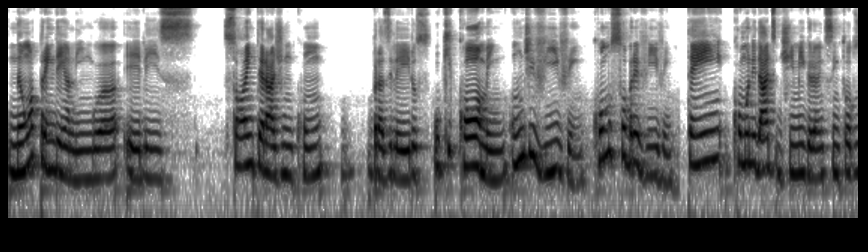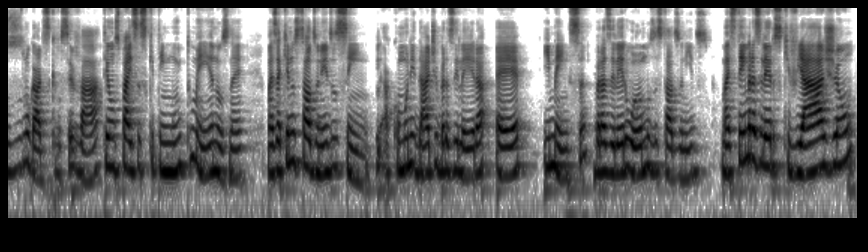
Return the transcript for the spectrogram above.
não aprendem a língua, eles só interagem com brasileiros, o que comem, onde vivem, como sobrevivem. Tem comunidades de imigrantes em todos os lugares que você vá. Tem uns países que tem muito menos, né? Mas aqui nos Estados Unidos, sim, a comunidade brasileira é imensa. O brasileiro ama os Estados Unidos, mas tem brasileiros que viajam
